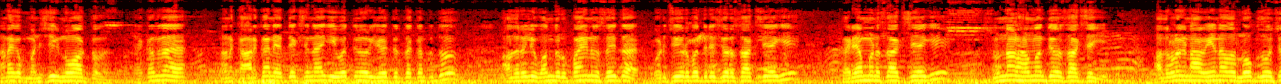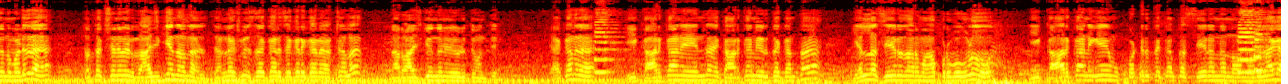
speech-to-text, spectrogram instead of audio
ನನಗೆ ಮನಸ್ಸಿಗೆ ನೋವಾಗ್ತದೆ. ಯಾಕಂದ್ರೆ ನನ್ನ ಕಾರ್ಖಾನೆ ಅಧ್ಯಕ್ಷನಾಗಿ ಇವತ್ತಿನವರೆಗೆ ಹೇಳ್ತಿರ್ತಕ್ಕಂಥದ್ದು, ಅದರಲ್ಲಿ ಒಂದು ರೂಪಾಯಿನೂ ಸಹಿತ ಕೊಡಚಿ ವೀರಭದ್ರೇಶ್ವರ ಸಾಕ್ಷಿಯಾಗಿ, ಕರಿಯಮ್ಮನ ಸಾಕ್ಷಿಯಾಗಿ, ಸುನ್ನಾಳ್ ಹನುಮಂತಿಯವರ ಸಾಕ್ಷಿಯಾಗಿ. ಅದರೊಳಗೆ ನಾವು ಏನಾದರೂ ಲೋಪದೋಷವನ್ನು ಮಾಡಿದ್ರೆ ತತ್ಕ್ಷಣವೇ ರಾಜಕೀಯ ಧನಲಕ್ಷ್ಮಿ ಸಹಕಾರಿ ಸಕ್ಕರೆ ಕಾರ್ಖಾನೆ ಅಷ್ಟಲ್ಲ ನಾನು ರಾಜಕೀಯದಿಂದ ನಿವೃತ್ತಿ ಹೊಂತೀನಿ ಯಾಕಂದ್ರೆ ಈ ಕಾರ್ಖಾನೆಯಿಂದ, ಕಾರ್ಖಾನೆ ಇರತಕ್ಕಂಥ ಎಲ್ಲ ಸೇರಿದಾರ ಮಹಾಪ್ರಭುಗಳು ಈ ಕಾರ್ಖಾನೆಗೆ ಕೊಟ್ಟಿರ್ತಕ್ಕಂಥ ಸೇರನ್ನು ನಾವು ನೋಡಿದಾಗ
